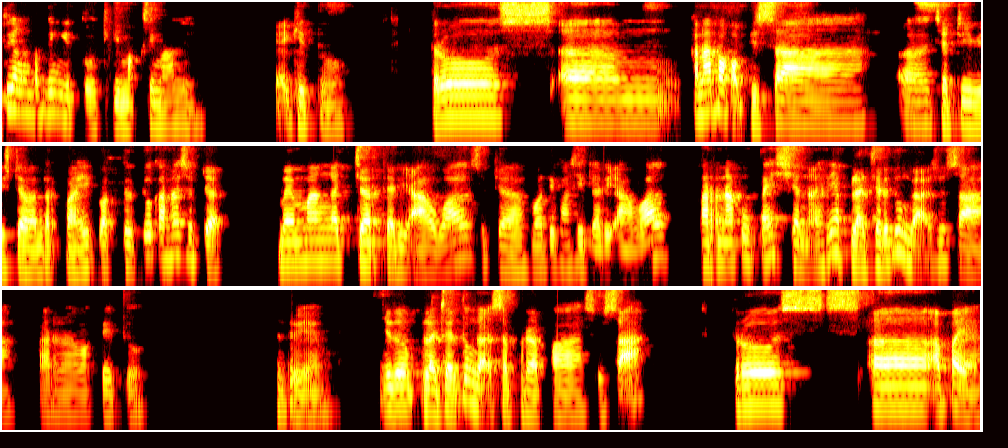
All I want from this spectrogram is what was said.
Itu yang penting itu dimaksimalin. Kayak gitu. Terus um, kenapa kok bisa uh, jadi wisudawan terbaik waktu itu? Karena sudah memang ngejar dari awal, sudah motivasi dari awal. Karena aku passion, akhirnya belajar itu nggak susah karena waktu itu, itu ya. Itu belajar itu nggak seberapa susah. Terus uh, apa ya?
